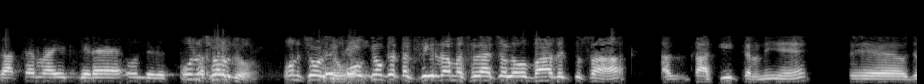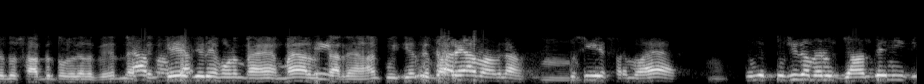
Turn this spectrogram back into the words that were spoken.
ذاکر نائک جڑا ہے اون دے اون چھوڑ دو اون چھوڑ دو۔ او کیونکہ تکفیر دا مسئلہ چلو بعد تسا تحقیق کرنی ہے جدو ثابت ہوئے گا پھر۔ لیکن یہ جڑے ہن میں میں عرض کر رہا ہاں کوئی ان دے بارے معاملہ۔ تسی یہ فرمایا کیونکہ تسی دا مینوں جاندے نہیں سی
